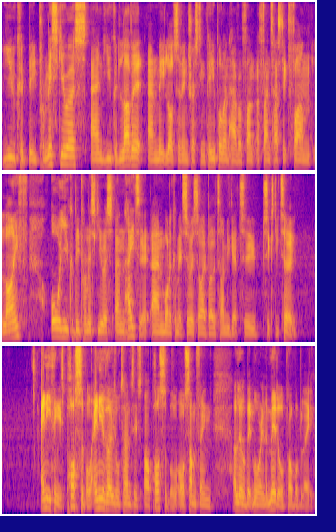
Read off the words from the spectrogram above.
You could be promiscuous and you could love it and meet lots of interesting people and have a fun, a fantastic fun life, or you could be promiscuous and hate it and want to commit suicide by the time you get to 62 anything is possible. Any of those alternatives are possible, or something a little bit more in the middle, probably,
